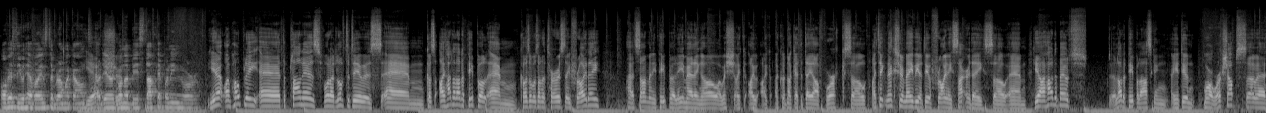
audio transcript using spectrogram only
obviously you have an Instagram account. Yeah, Are there sure. gonna be stuff happening or? Yeah, I'm hopefully. Uh, the plan is what I'd love to do is because I had a lot of people because it was on a Thursday, Friday. I had so many people emailing, oh, I wish I, I, I, could not get the day off work. So I think next year maybe I'll do Friday, Saturday. So um, yeah, I had about a lot of people asking, are you doing more workshops? So uh,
